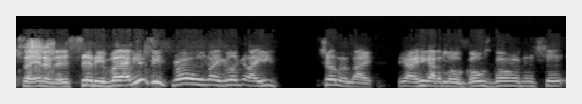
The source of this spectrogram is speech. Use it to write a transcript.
It's the internet city, but at least he froze. Like look, like he's chilling. Like he got he got a little ghost going and shit.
